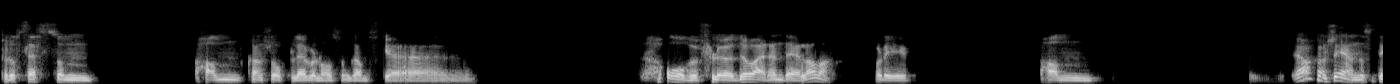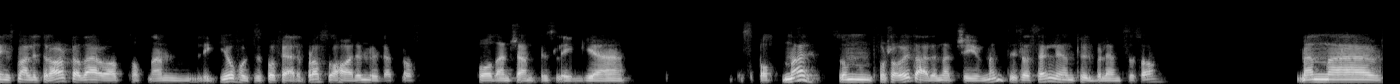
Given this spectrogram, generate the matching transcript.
prosess som han kanskje opplever nå som ganske overflødig å være en del av. da. Fordi han ja, kanskje eneste ting som er litt rart, det er jo at Tottenham ligger jo faktisk på fjerdeplass og har en mulighet til å få den Champions League spotten der, som for så vidt er en achievement i seg selv i en turbulent sesong. Men uh,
